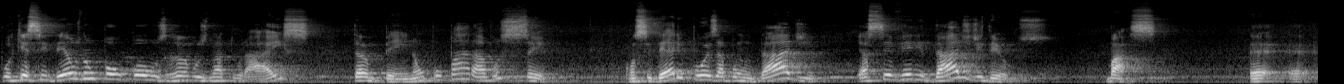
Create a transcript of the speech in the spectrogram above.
porque se Deus não poupou os ramos naturais, também não poupará você. Considere, pois, a bondade e a severidade de Deus, mas é, é,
